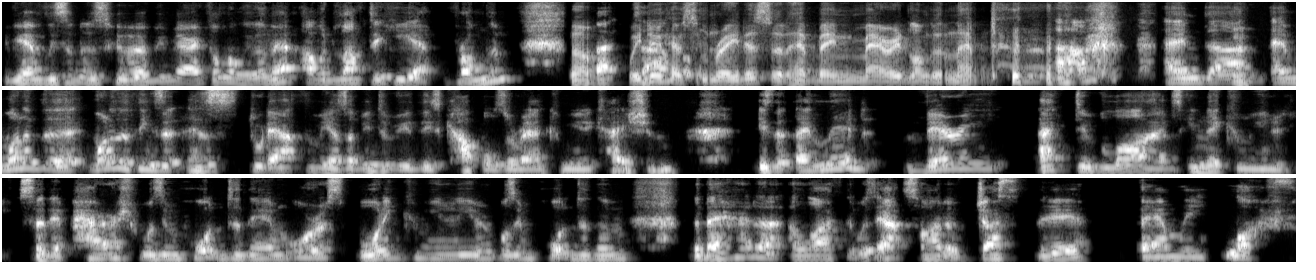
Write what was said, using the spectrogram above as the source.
if you have listeners who have been married for longer than that, I would love to hear from them. No, but, we do uh, have some readers that have been married longer than that. uh-huh. And uh, and one of the one of the things that has stood out for me as I've interviewed these couples around communication is that they led very active lives in their community. So their parish was important to them, or a sporting community was important to them, but they had a, a life that was outside of just their family life.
